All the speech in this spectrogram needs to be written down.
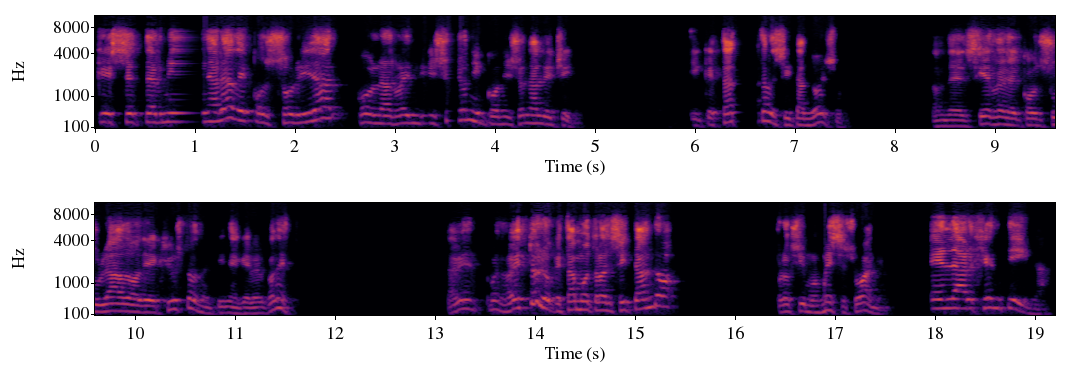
que se terminará de consolidar con la rendición incondicional de China. Y que está transitando eso, donde el cierre del consulado de Houston tiene que ver con esto. ¿Está bien? Bueno, esto es lo que estamos transitando próximos meses o años. En la Argentina,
